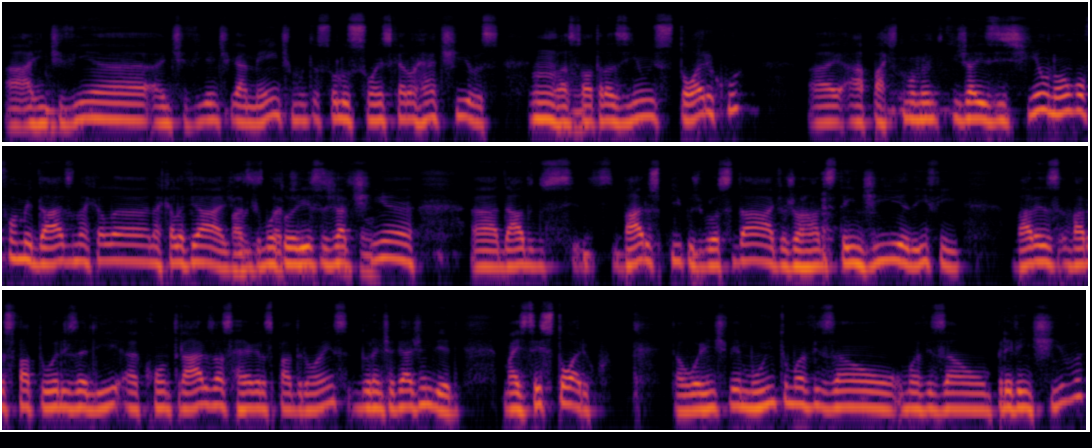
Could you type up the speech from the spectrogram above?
a, a gente via, a gente via antigamente muitas soluções que eram reativas. Uhum. Elas só traziam histórico a, a partir do momento que já existiam não conformidades naquela, naquela viagem, Base onde o motorista já estatística, tinha ah, dado vários picos de velocidade, uma jornada estendida, enfim, vários, vários fatores ali ah, contrários às regras padrões durante a viagem dele. Mas isso é histórico. Então hoje a gente vê muito uma visão, uma visão preventiva,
